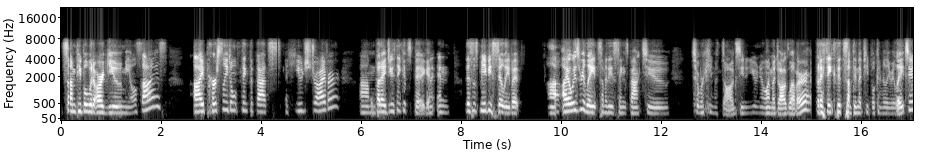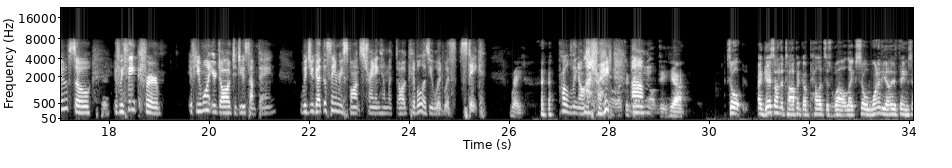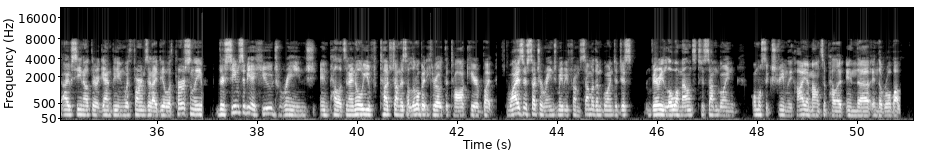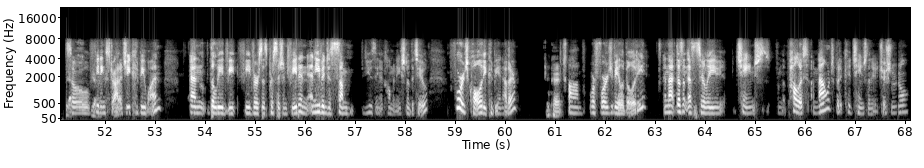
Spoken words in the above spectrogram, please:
some people would argue meal size. I personally don't think that that's a huge driver, um, but I do think it's big. And, and this is maybe silly, but uh, I always relate some of these things back to to working with dogs. You, you know, I'm a dog lover, but I think it's something that people can really relate to. So Okay. if we think for, if you want your dog to do something, would you get the same response training him with dog kibble as you would with steak? Right. Probably not, right? Oh, that's a great Um, analogy. Yeah. So I guess on the topic of pellets as well, like so one of the other things I've seen out there again being with farms that I deal with personally, there seems to be a huge range in pellets. And I know you've touched on this a little bit throughout the talk here, but why is there such a range maybe from some of them going to just very low amounts to some going almost extremely high amounts of pellet in the in the robot? So Yes, yeah. feeding strategy could be one, and the lead feed, feed versus precision feed, and, and even just some using a combination of the two. Forage quality could be another, Okay. um, or forage availability, and that doesn't necessarily change from the pellet amount, but it could change the nutritional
